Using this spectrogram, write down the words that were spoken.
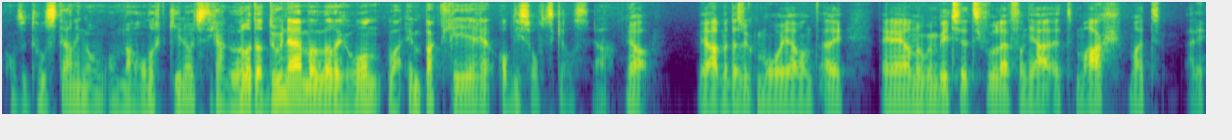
onze doelstelling om, om naar 100 keynotes te gaan. We willen dat doen, hè, maar we willen gewoon wat impact creëren op die soft skills. Ja, ja. ja maar dat is ook mooi, ja, want allee, ik denk dat je dan ook een beetje het gevoel hebt van ja, het mag, maar het, allee,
